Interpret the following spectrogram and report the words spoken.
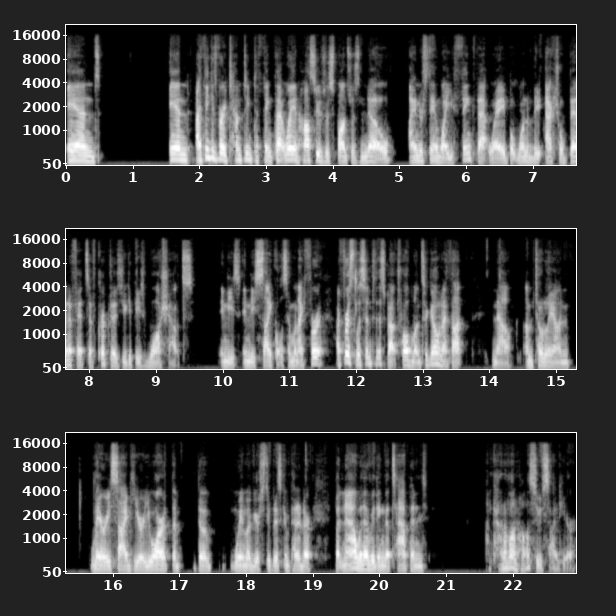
and and I think it's very tempting to think that way. And Hasu's response was, "No, I understand why you think that way, but one of the actual benefits of crypto is you get these washouts in these in these cycles." And when I first I first listened to this about 12 months ago, and I thought, "No, I'm totally on Larry's side here. You are at the the whim of your stupidest competitor. But now with everything that's happened, I'm kind of on Hasu's side here.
